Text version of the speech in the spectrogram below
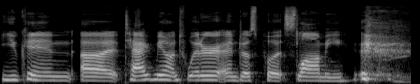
you can uh tag me on Twitter and just put Slami.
